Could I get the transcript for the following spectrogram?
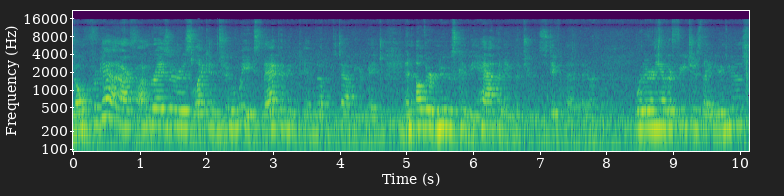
don't forget, our fundraiser is like in two weeks. That can be pinned up at the top of your page. And other news can be happening, but you can stick that there. Were there any other features that you used?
